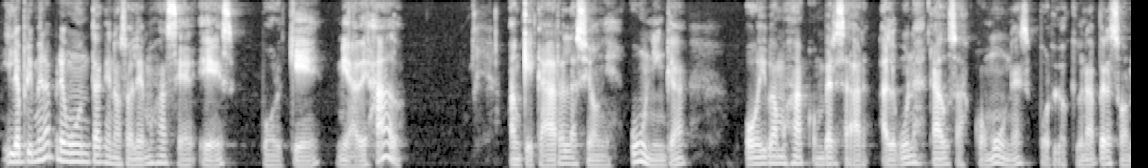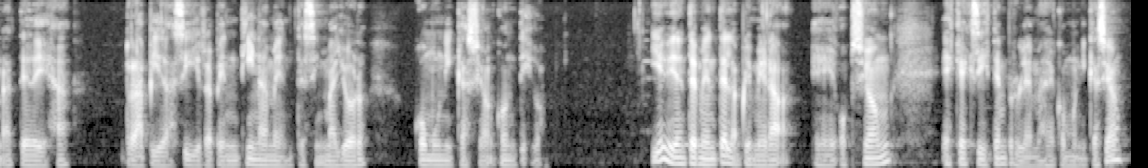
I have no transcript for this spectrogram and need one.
Y la primera pregunta que nos solemos hacer es, ¿por qué me ha dejado? Aunque cada relación es única, hoy vamos a conversar algunas causas comunes por lo que una persona te deja rápida, así, repentinamente, sin mayor comunicación contigo. Y evidentemente la primera eh, opción es que existen problemas de comunicación.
